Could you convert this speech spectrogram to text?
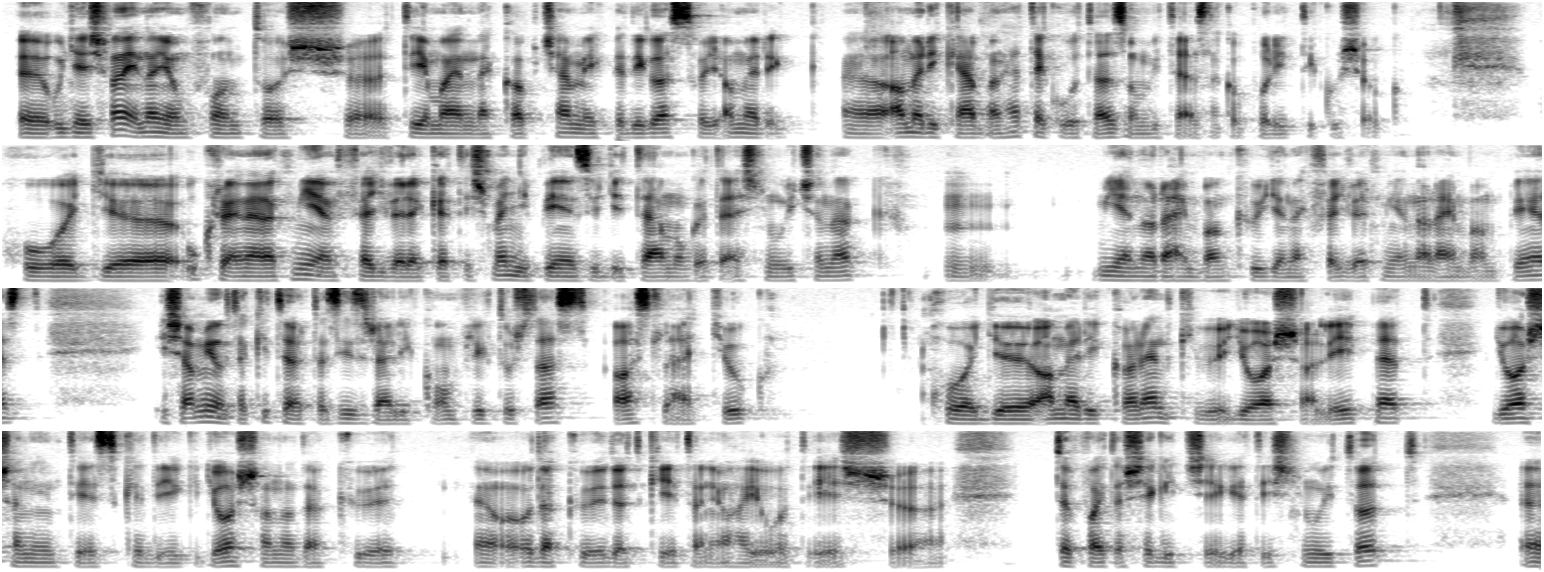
Ugyanis van egy nagyon fontos téma ennek kapcsán, mégpedig az, hogy Amerik- Amerikában hetek óta azon vitáznak a politikusok, hogy Ukrajnának milyen fegyvereket és mennyi pénzügyi támogatást nyújtsanak, milyen arányban küldjenek fegyvert, milyen arányban pénzt, és amióta kitört az izraeli konfliktust, azt, azt látjuk, hogy Amerika rendkívül gyorsan lépett, gyorsan intézkedik, gyorsan oda, küld, oda küldött két anyahajót, és többfajta segítséget is nyújtott.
